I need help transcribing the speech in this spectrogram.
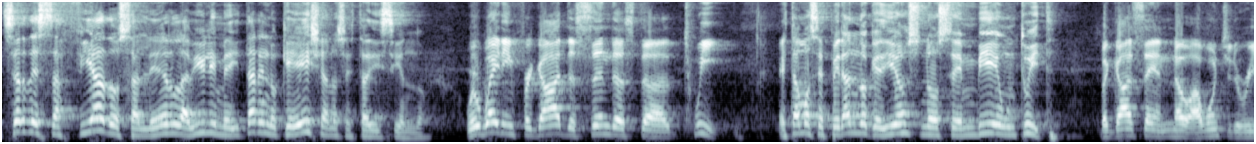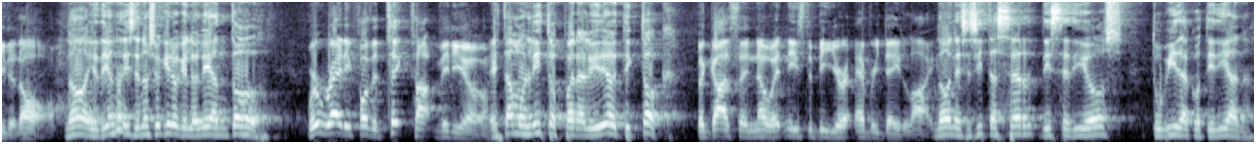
ser desafiados al leer la Biblia y meditar en lo que ella nos está diciendo. We're waiting for God to send us the tweet, Estamos esperando que Dios nos envíe un tweet. but God's saying, no, I want you to read it all. No, y Dios nos dice, no, yo quiero que lo lean todo. We're ready for the TikTok video, Estamos listos para el video de TikTok. but God said, no, it needs to be your everyday life. No, necesita ser, dice Dios, tu vida cotidiana.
